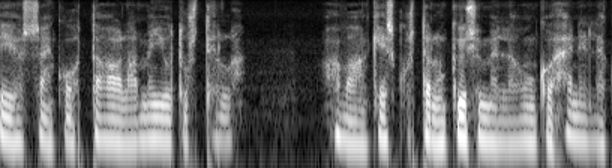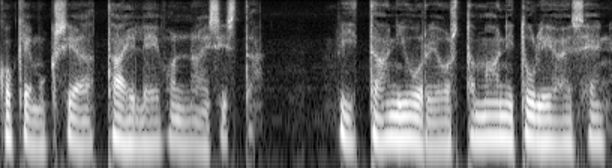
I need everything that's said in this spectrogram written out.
ja jossain kohtaa alamme jutustella. Avaan keskustelun kysymällä, onko hänellä kokemuksia tai leivonnaisista. Viittaan juuri ostamaani tuliaiseen,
